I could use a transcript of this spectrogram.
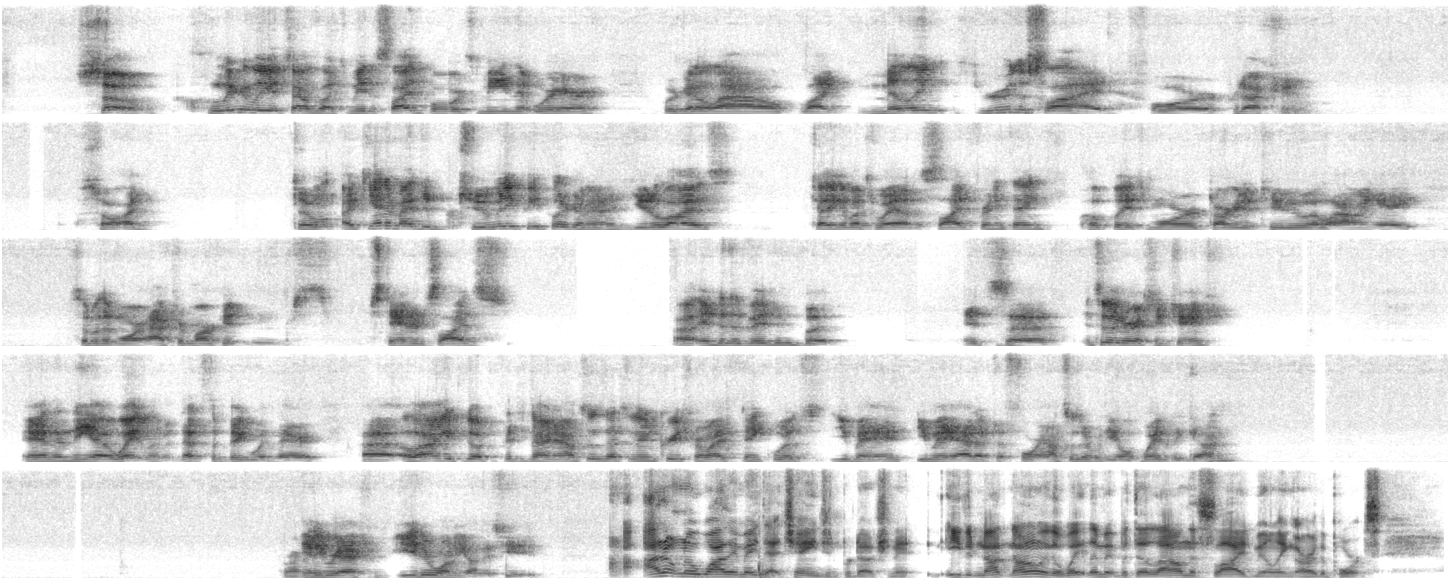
So clearly, it sounds like to me the slide ports mean that we're we're going to allow like milling through the slide for production. So I don't, I can't imagine too many people are going to utilize cutting a bunch of weight out of the slide for anything. Hopefully, it's more targeted to allowing a some of the more aftermarket and standard slides uh, into the division, but it's uh, it's an interesting change. And then the uh, weight limit, that's the big one there. Uh, allowing it to go up to 59 ounces, that's an increase from I think was you may you may add up to four ounces over the old weight of the gun. Right. Any reaction, either one of you on this? You, I I don't know why they made that change in production. It, either not not only the weight limit, but the allowing the slide milling or the ports.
